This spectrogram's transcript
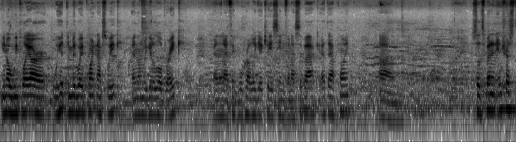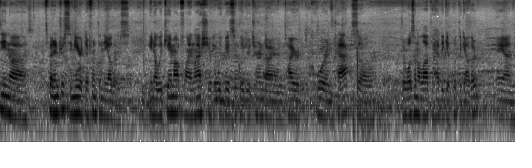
you know, we play our, we hit the midway point next week, and then we get a little break, and then I think we'll probably get Casey and Vanessa back at that point. Um, so it's been an interesting, uh, it's been an interesting year, different than the others. You know, we came out flying last year, but we basically returned our entire core intact, so there wasn't a lot that had to get put together, and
